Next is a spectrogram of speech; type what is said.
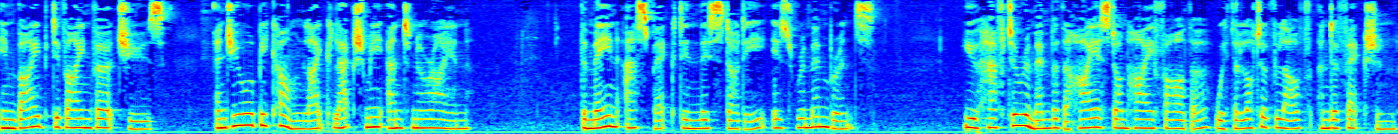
imbibe divine virtues, and you will become like Lakshmi and Narayan. The main aspect in this study is remembrance. You have to remember the highest on high Father with a lot of love and affection.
